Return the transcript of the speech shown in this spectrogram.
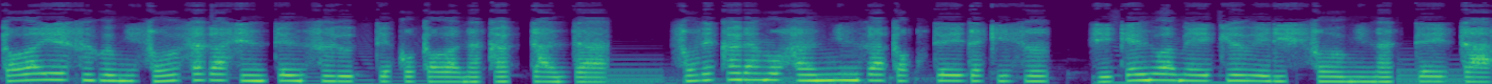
とはいえすぐに捜査が進展するってことはなかったんだ。それからも犯人が特定できず、事件は迷宮入りしそうになっていた。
